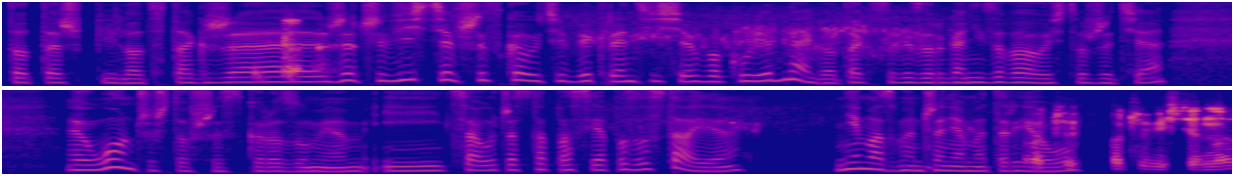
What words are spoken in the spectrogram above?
To też pilot. Także tak. rzeczywiście wszystko u ciebie kręci się wokół jednego. Tak sobie zorganizowałeś to życie. E, łączysz to wszystko, rozumiem, i cały czas ta pasja pozostaje. Nie ma zmęczenia materiału. Oczy, oczywiście. No,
